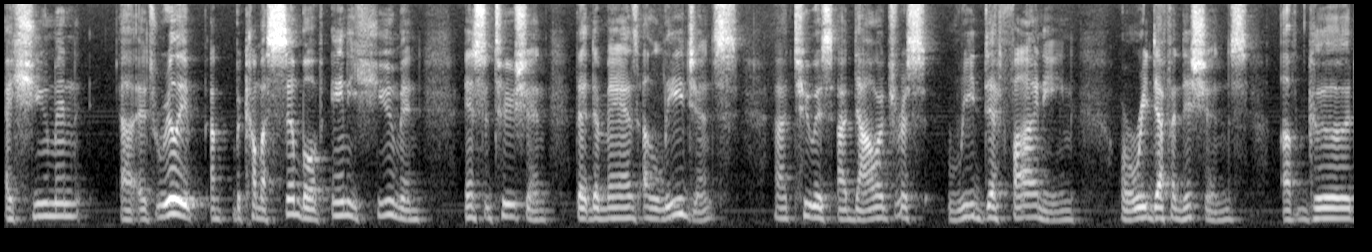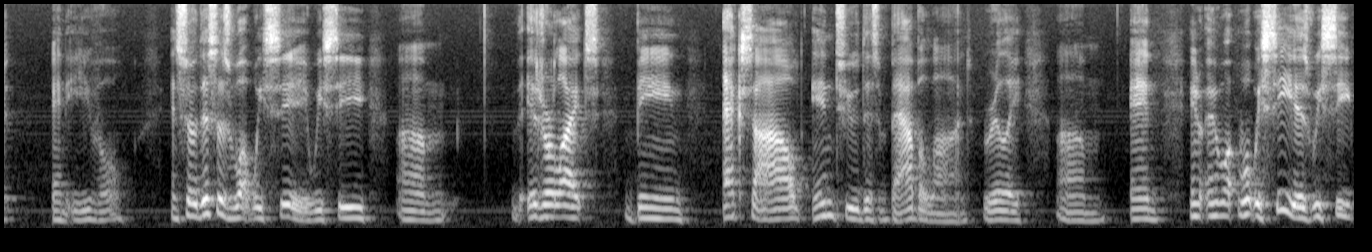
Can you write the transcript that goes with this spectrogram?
a human. Uh, it's really um, become a symbol of any human institution that demands allegiance uh, to its idolatrous redefining or redefinitions of good and evil. And so this is what we see. We see um, the Israelites being exiled into this Babylon, really. Um, and, and, and what, what, we see is we see,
